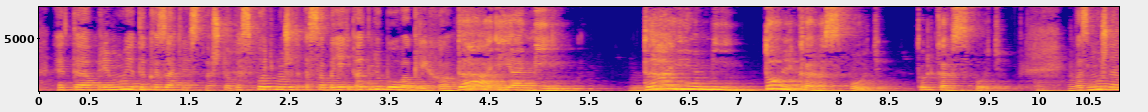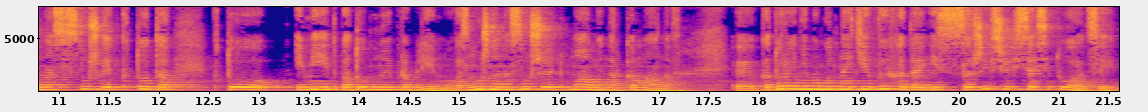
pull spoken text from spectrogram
– это прямое доказательство, что Господь может освободить от любого греха? Да и аминь. Да и аминь. Только Господь. Только Господь. Возможно, нас слушает кто-то, кто имеет подобную проблему. Возможно, нас слушают мамы наркоманов – которые не могут найти выхода из сложившейся ситуации.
